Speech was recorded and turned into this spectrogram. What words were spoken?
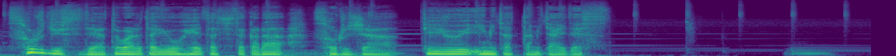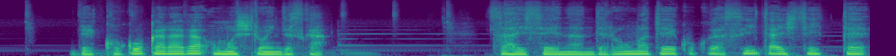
ソルジュスで雇われた傭兵たちだからソルジャーっていう意味だったみたいです。で、ここからが面白いんですが、財政難でローマ帝国が衰退していって、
